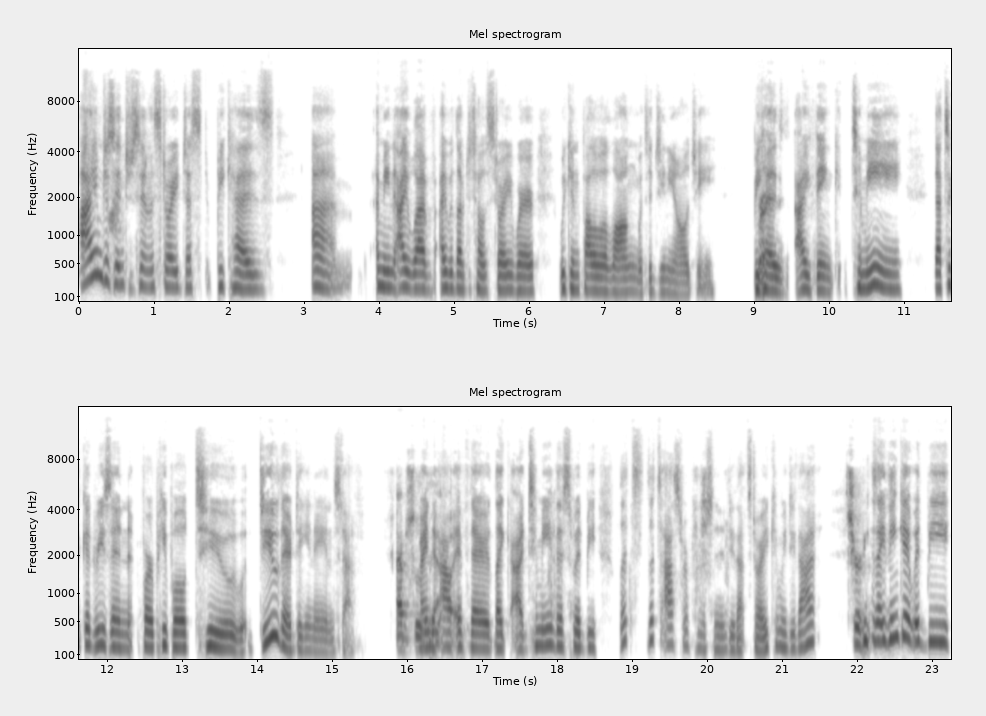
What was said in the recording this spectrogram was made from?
I'm just interested in the story just because um I mean I love I would love to tell a story where we can follow along with the genealogy because I think to me that's a good reason for people to do their DNA and stuff. Absolutely. Find out if they're like I, to me this would be let's let's ask for permission to do that story. Can we do that? Sure. because I think it would be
